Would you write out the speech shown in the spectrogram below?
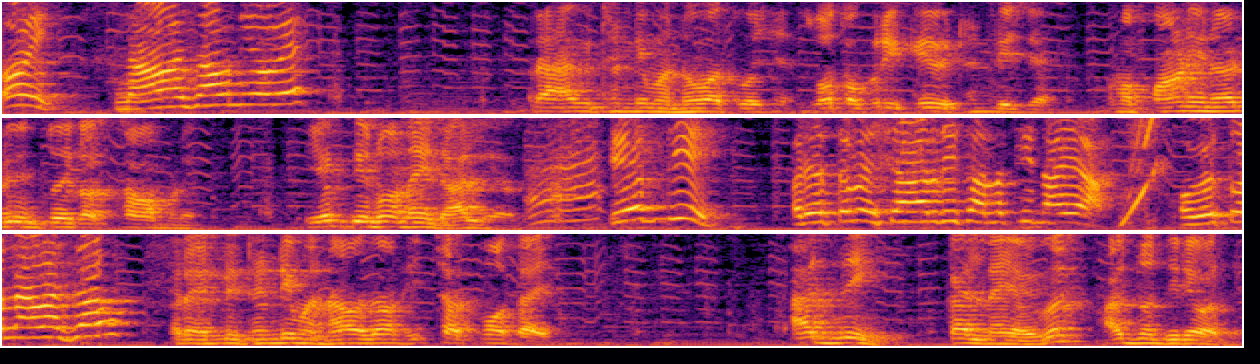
ઓય નાવા જાવ ને હવે? અરે આવી ઠંડીમાં નવાતું છે. જો તો કરી કેવી ઠંડી છે. આમાં પાણી નડ્યું ને તોય કાંઈક ખાવા મળે. એક દી નો નહીં હાલે એક દી? અરે તમે ચાર દિવસા નથી નાયા. હવે તો નાવા જાવ? અરે એટલી ઠંડીમાં નાવા જવાની ઈચ્છા જ ન થાય. આજ નહીં કાલ નહીં આવી બસ. આજનો દી રહેવા દે.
